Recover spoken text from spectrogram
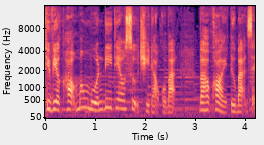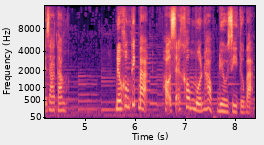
thì việc họ mong muốn đi theo sự chỉ đạo của bạn và học hỏi từ bạn sẽ gia tăng. Nếu không thích bạn, họ sẽ không muốn học điều gì từ bạn.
